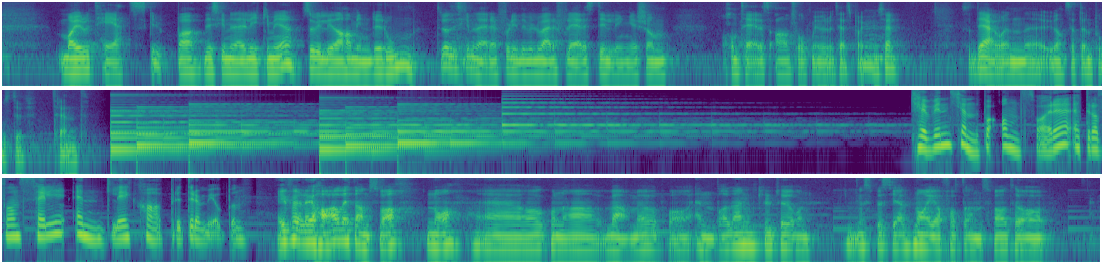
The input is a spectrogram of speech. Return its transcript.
majoritetsgruppa diskriminerer like mye, så vil de da ha mindre rom til å diskriminere, fordi det vil være flere stillinger som håndteres av folk med minoritetsbakgrunn selv. Så det er jo en, uansett en positiv trend. Kevin kjenner på ansvaret etter at han selv endelig kapret drømmejobben. Jeg føler jeg har litt ansvar nå, eh, å kunne være med på å endre den kulturen. Spesielt når jeg har fått ansvar til å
